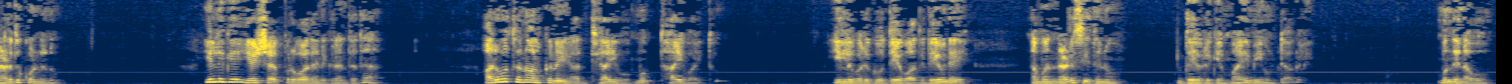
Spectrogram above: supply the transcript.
ನಡೆದುಕೊಂಡನು. ಇಲ್ಲಿಗೆ ಯೇಷ ಪ್ರವಾದನೆ ಗ್ರಂಥದ ಅರವತ್ನಾಲ್ಕನೇ ಅಧ್ಯಾಯವು ಮುಕ್ತಾಯವಾಯಿತು. ಇಲ್ಲಿವರೆಗೂ ದೇವಾದ ದೇವನೇ ನಮ್ಮನ್ನು ನಡೆಸಿದನು, ದೇವರಿಗೆ ಮಹಿಮೆಯುಂಟಾಗಲಿ ಮುಂದೆ ನಾವು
